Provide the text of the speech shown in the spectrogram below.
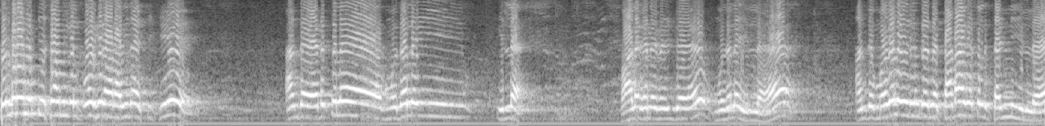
சுந்தரமூர்த்தி சுவாமிகள் போகிறார் அவினாசிக்கு. அந்த இடத்துல முதலை இல்லை. பாலகனை விழுந்த முதலை இல்லை. அந்த முதலை இருந்த அந்த தடாகத்தில் தண்ணி இல்லை.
